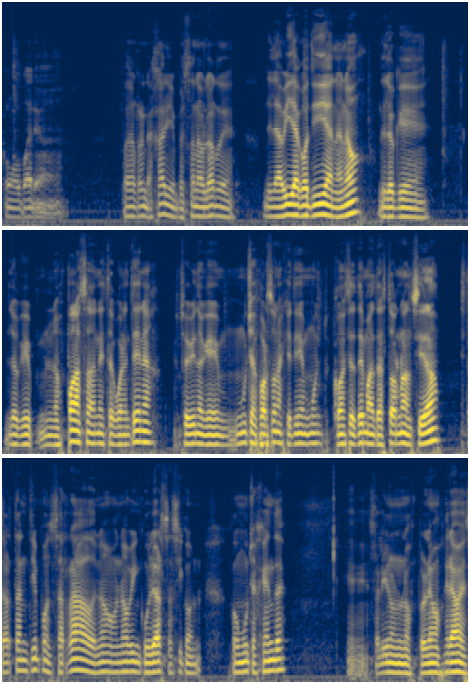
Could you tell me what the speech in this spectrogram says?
como para para relajar y empezar a hablar de, de la vida cotidiana, ¿no? De lo que lo que nos pasa en esta cuarentena. Estoy viendo que muchas personas que tienen con este tema de trastorno de ansiedad estar tan tiempo encerrado, no, no vincularse así con, mucha gente. Eh, salieron unos problemas graves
